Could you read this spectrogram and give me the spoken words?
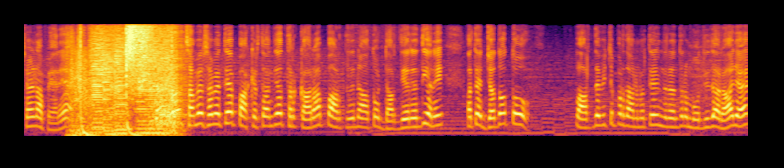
ਸਹਿਣਾ ਪੈ ਰਿਹਾ ਹੈ। ਸਮੇਂ-ਸਮੇਂ ਤੇ ਪਾਕਿਸਤਾਨ ਦੀਆਂ ਸਰਕਾਰਾਂ ਭਾਰਤ ਦੇ ਨਾਂ ਤੋਂ ਡਰਦੀਆਂ ਰਹਿੰਦੀਆਂ ਨੇ ਅਤੇ ਜਦੋਂ ਤੋਂ ਭਾਰਤ ਦੇ ਵਿੱਚ ਪ੍ਰਧਾਨ ਮੰਤਰੀ ਨਰਿੰਦਰ ਮੋਦੀ ਦਾ ਰਾਜ ਹੈ,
